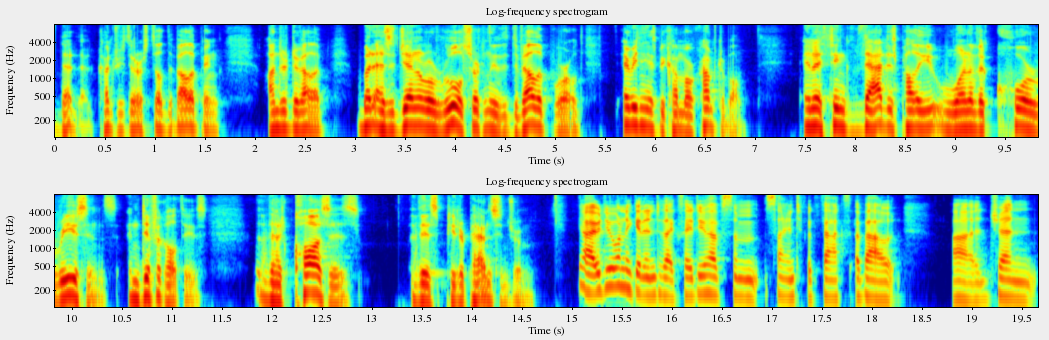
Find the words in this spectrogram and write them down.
that countries that are still developing, underdeveloped. But as a general rule, certainly the developed world, everything has become more comfortable. And I think that is probably one of the core reasons and difficulties that causes this Peter Pan syndrome. Yeah, I do want to get into that because I do have some scientific facts about uh, Gen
